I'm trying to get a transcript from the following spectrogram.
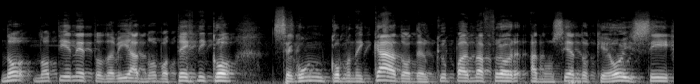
No, no tiene todavía nuevo técnico, según un comunicado del Club Palma Flor anunciando que hoy sí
